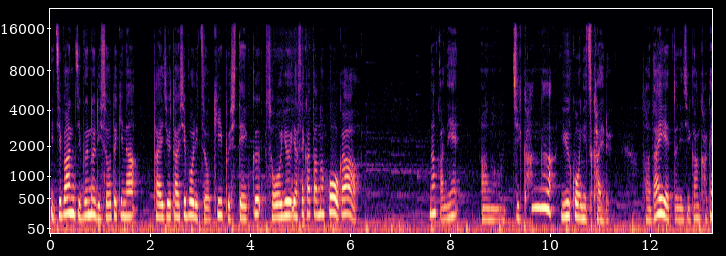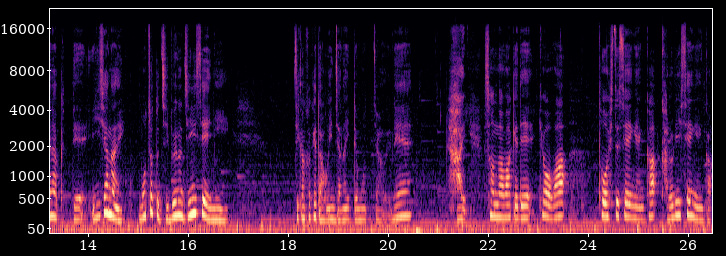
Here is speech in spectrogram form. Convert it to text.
一番自分の理想的な体重体脂肪率をキープしていくそういう痩せ方の方がなんかねあの時間が有効に使えるダイエットに時間かけなくていいじゃないもうちょっと自分の人生に時間かけた方がいいんじゃないって思っちゃうよね。はい。そんなわけで今日は糖質制限かカロリー制限か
